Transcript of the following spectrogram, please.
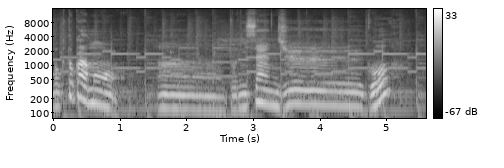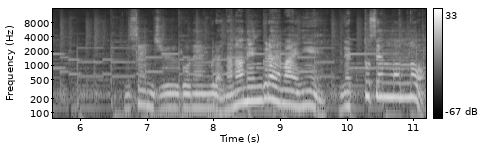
僕とかはもううんと 2015?2015 年ぐらい7年ぐらい前にネット専門の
